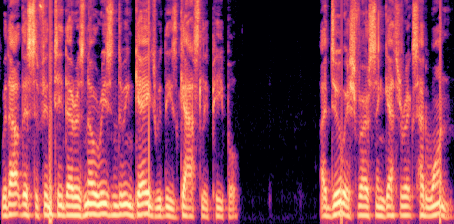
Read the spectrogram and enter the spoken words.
Without this affinity, there is no reason to engage with these ghastly people. I do wish Vercingetorix had won.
